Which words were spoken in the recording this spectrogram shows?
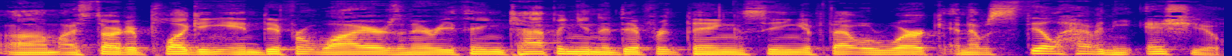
Um, I started plugging in different wires and everything, tapping into different things, seeing if that would work. And I was still having the issue.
